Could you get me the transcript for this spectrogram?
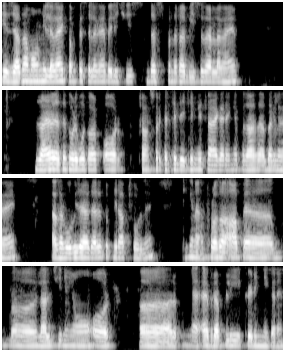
कि ज़्यादा अमाउंट नहीं लगाएँ कम पैसे लगाएँ पहली चीज़ दस पंद्रह बीस हज़ार लगाएँ। ज़्यादा हो जाते हैं थोड़े बहुत और, और ट्रांसफ़र करके देखेंगे ट्राई करेंगे पचास हज़ार तक लगाएँ। अगर वो भी ज़्यादा जाते हैं तो फिर आप छोड़ दें ठीक है ना? थोड़ा सा आप लालची नहीं हो और एब्रप्टली ट्रेडिंग नहीं करें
